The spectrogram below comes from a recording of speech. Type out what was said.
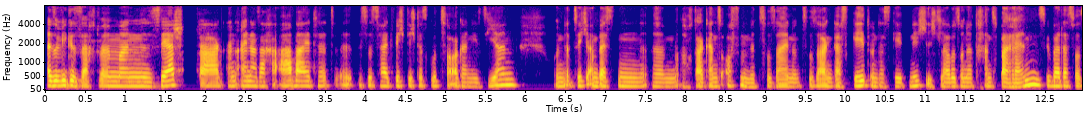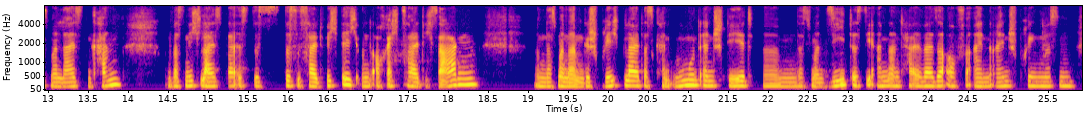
Also wie gesagt, wenn man sehr stark an einer Sache arbeitet, äh, ist es halt wichtig, das gut zu organisieren und sich am besten ähm, auch da ganz offen mit zu sein und zu sagen, das geht und das geht nicht. Ich glaube, so eine Transparenz über das, was man leisten kann und was nicht leistbar ist, das, das ist halt wichtig und auch rechtzeitig sagen. Und dass man da im Gespräch bleibt, dass kein Unmut entsteht, ähm, dass man sieht, dass die anderen teilweise auch für einen einspringen müssen,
